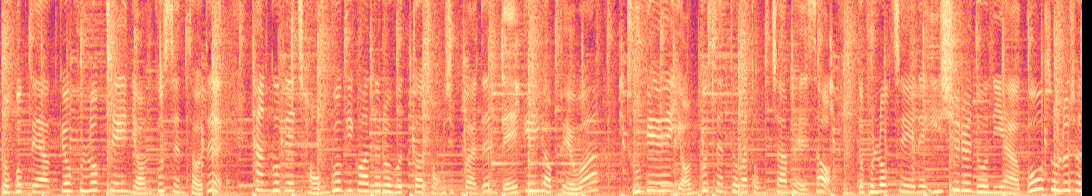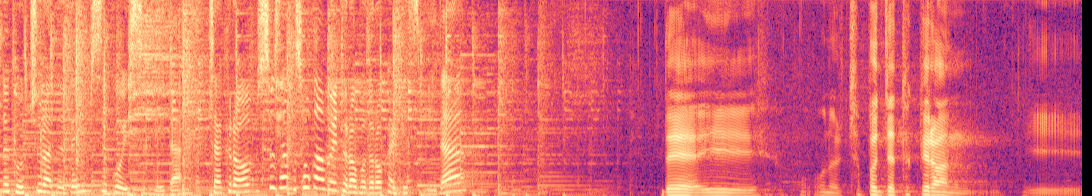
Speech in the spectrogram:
동국대학교 블록체인 연구센터 등 한국의 정부기관으로부터 정식받은 4개 협회와 2개의 연구센터가 동참해서 또 블록체인의 이슈를 논의하고 솔루션을 도출하는 데 힘쓰고 있습니다. 자, 그럼 수상 소감을 들어보도록 하겠습니다. 네, 이 오늘 첫 번째 특별한 이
